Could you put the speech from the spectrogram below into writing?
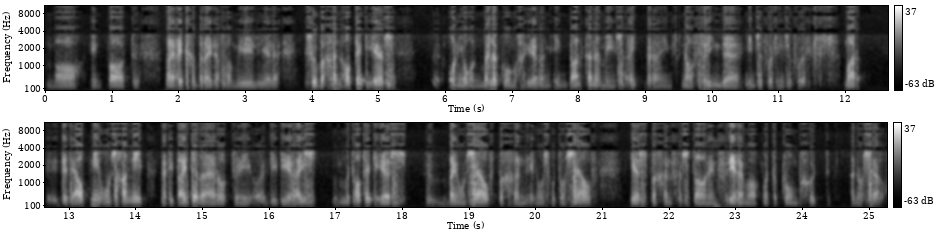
ma en pa toe, my uitgebreide familielede. So begin altyd eers in jou onmiddellike omgewing en dan kan 'n mens uitbrei na vriende ensovoorts ensovoorts. Maar dit help nie ons gaan net na die buitewêreld toe nie. Die die reis moet altyd eers by onsself begin en ons moet onsself eers begin verstaan en vrede maak met 'n klomp goed in onsself.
